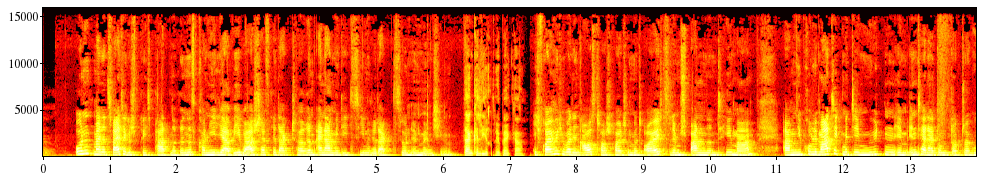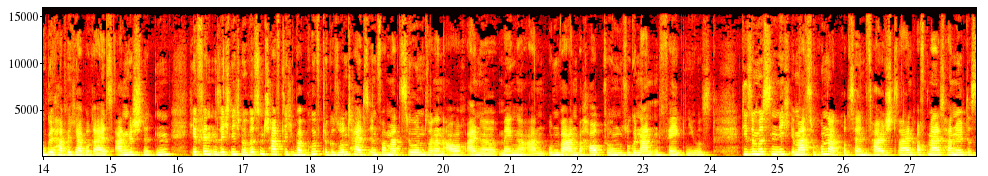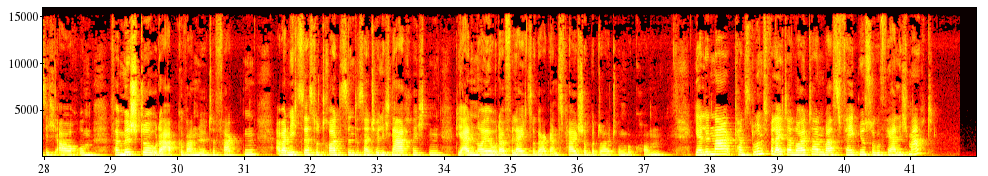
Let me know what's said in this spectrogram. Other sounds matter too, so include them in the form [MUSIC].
Und meine zweite Gesprächspartnerin ist Cornelia Weber, Chefredakteurin einer Medizinredaktion in München. Danke, liebe Rebecca. Ich freue mich über den Austausch heute mit euch zu dem spannenden Thema. Ähm, die Problematik mit den Mythen im Internet und Dr. Google habe ich ja bereits angeschnitten. Hier finden sich nicht nur wissenschaftlich überprüfte Gesundheitsinformationen, sondern auch eine Menge an unwahren Behauptungen, sogenannten Fake News. Diese müssen nicht immer zu 100 Prozent falsch sein. Oftmals handelt es sich auch um vermischte oder abgewandelte Fakten. Aber nichtsdestotrotz sind es natürlich Nachrichten, die eine neue oder vielleicht sogar ganz falsche Bedeutung bekommen. Jelena, kannst du uns vielleicht erläutern, was Fake News so gefährlich macht?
